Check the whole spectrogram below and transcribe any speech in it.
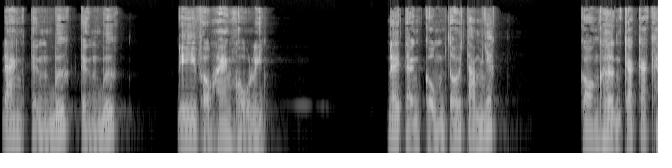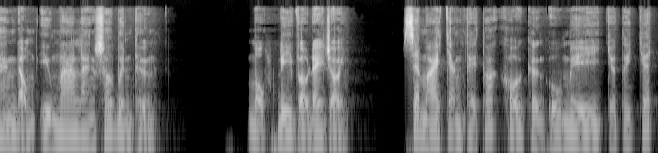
Đang từng bước từng bước Đi vào hang hồ ly Nơi tận cùng tối tăm nhất, Còn hơn cả các hang động yêu ma lan sói bình thường. Một đi vào đây rồi, Sẽ mãi chẳng thể thoát khỏi cơn u mê cho tới chết.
